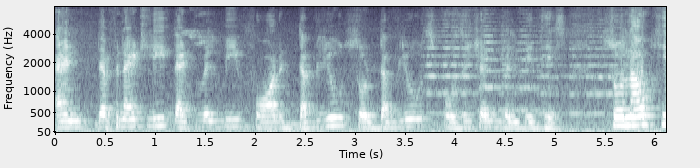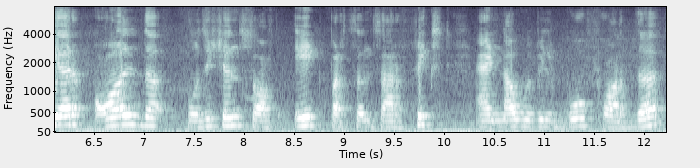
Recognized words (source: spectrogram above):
and definitely that will be for w so w's position will be this so now here all the positions of 8 persons are fixed and now we will go for the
